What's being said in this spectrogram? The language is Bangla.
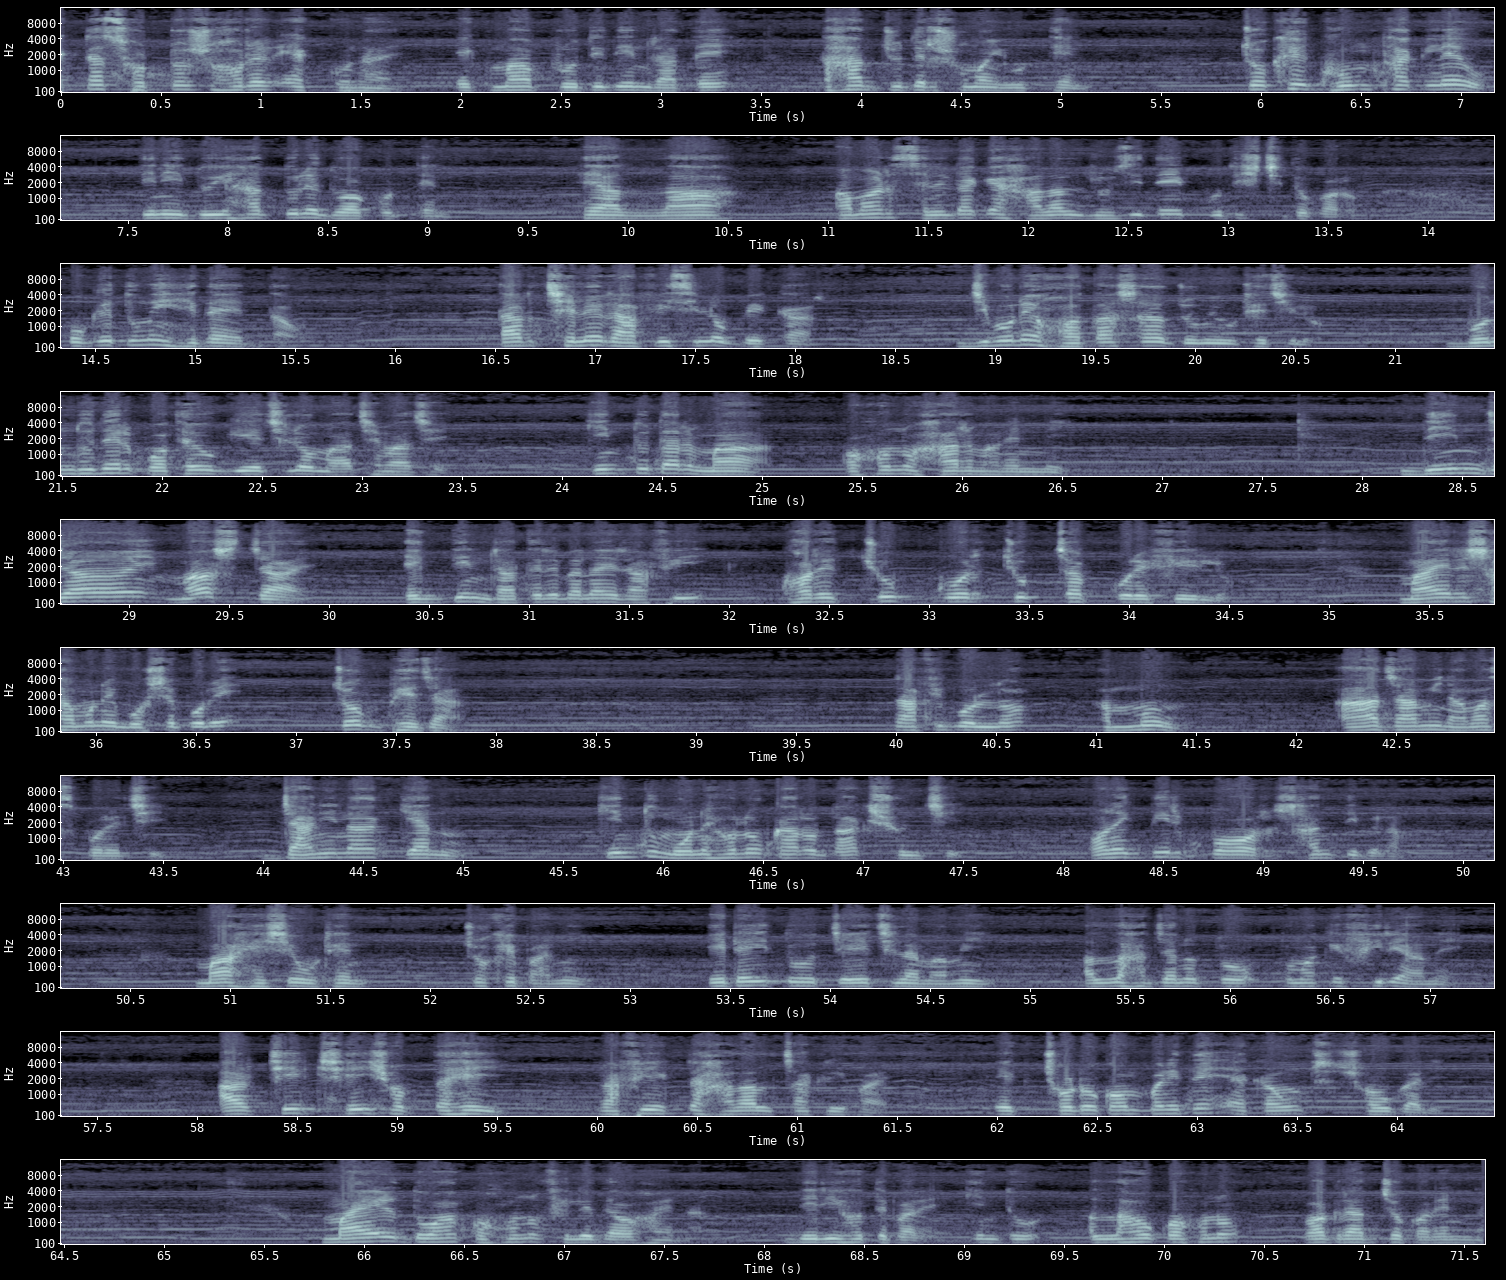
একটা ছোট্ট শহরের এক কোণায় এক মা প্রতিদিন রাতে তাহাজ্জুদের সময় উঠতেন। চোখে ঘুম থাকলেও তিনি দুই হাত তুলে দোয়া করতেন, হে আল্লাহ, আমার ছেলেটাকে হালাল রুজিতে প্রতিষ্ঠিত করো, ওকে তুমি হেদায়েত দাও। তার ছেলে রাফি ছিল বেকার, জীবনে হতাশা জমে উঠেছিল, বন্ধুদের পথেও গিয়েছিল মাঝে মাঝে, কিন্তু তার মা কখনো হার মানেননি। দিন যায়, মাস যায়। একদিন রাতের বেলায় রাফি ঘরে চুপ করে, চুপচাপ করে ফিরল। মায়ের সামনে বসে পড়ে চোখ ভেজা। রাফি বলল, আম্মু, আজ আমি নামাজ পড়েছি। জানি না কেন, কিন্তু মনে হলো কারও ডাক শুনছি। অনেকদিন পর শান্তি পেলাম। মা হেসে ওঠেন, চোখে পানি। এটাই তো চেয়েছিলাম আমি। আল্লাহ যেন তো তোমাকে ফিরে আনে। আর ঠিক সেই সপ্তাহেই রাফি একটা হালাল চাকরি পায়, এক ছোট কোম্পানিতে অ্যাকাউন্ট সহকারী। মায়ের দোয়া কখনো ফেলে দেওয়া হয় না, দেরি হতে পারে, কিন্তু আল্লাহ কখনো অগ্রাহ্য করেন না।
